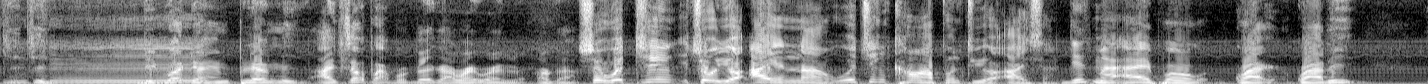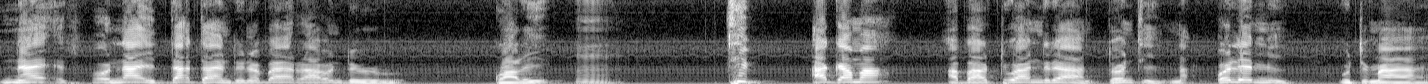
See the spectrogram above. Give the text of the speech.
teaching. Before they employ me, I suffer for well well. Okay. so wetin so your eye now wetin can happen to your eye sir. This my eye for Kwari. Night for night that time the number around the Kwari. Mm. Tip Agama about two hundred and twenty. Only me with my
